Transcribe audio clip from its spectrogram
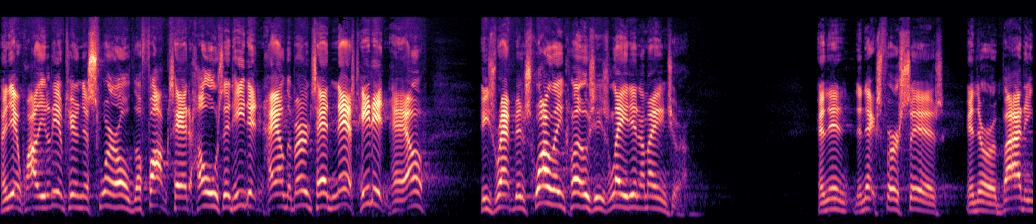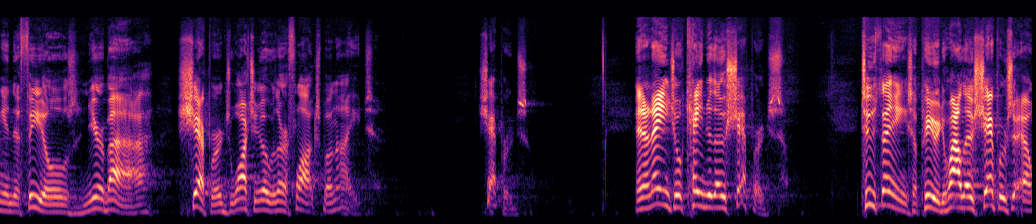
And yet, while he lived here in this world, the fox had holes that he didn't have, the birds had nests he didn't have. He's wrapped in swaddling clothes, he's laid in a manger. And then the next verse says, And they're abiding in the fields nearby, shepherds watching over their flocks by night. Shepherds. And an angel came to those shepherds. Two things appeared while those shepherds uh,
